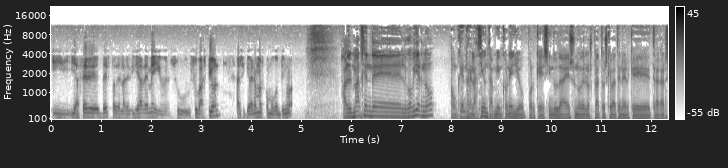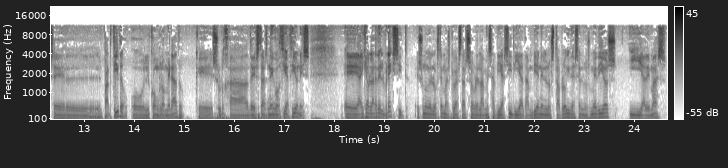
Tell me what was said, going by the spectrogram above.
y, y hacer de esto, de la debilidad de May, su, su bastión. Así que veremos cómo continúa. Al margen del gobierno, aunque en relación también con ello, porque sin duda es uno de los platos que va a tener que tragarse el partido o el conglomerado que surja de estas negociaciones. Eh, hay que hablar del Brexit. Es uno de los temas que va a estar sobre la mesa día sí día también en los tabloides, en los medios y además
